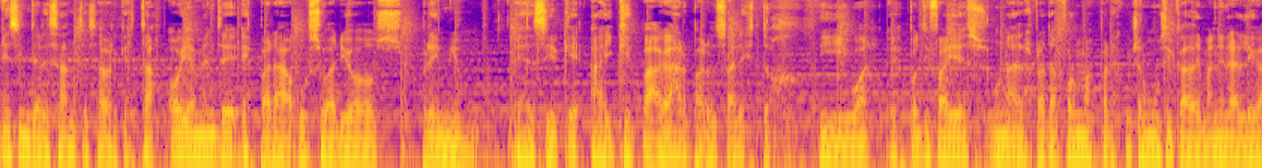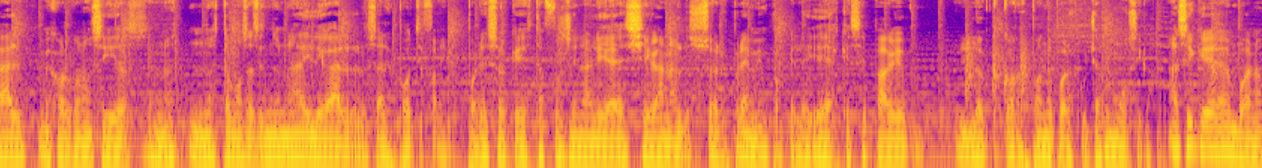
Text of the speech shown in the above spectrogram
es interesante saber que está. Obviamente es para usuarios premium. Es decir, que hay que pagar para usar esto. Y bueno, Spotify es una de las plataformas para escuchar música de manera legal mejor conocidas. No, estamos haciendo nada ilegal al usar Spotify. Por eso que estas funcionalidades llegan a los usuarios premium, porque la idea es que se pague lo que corresponde por escuchar música. Así que bueno,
